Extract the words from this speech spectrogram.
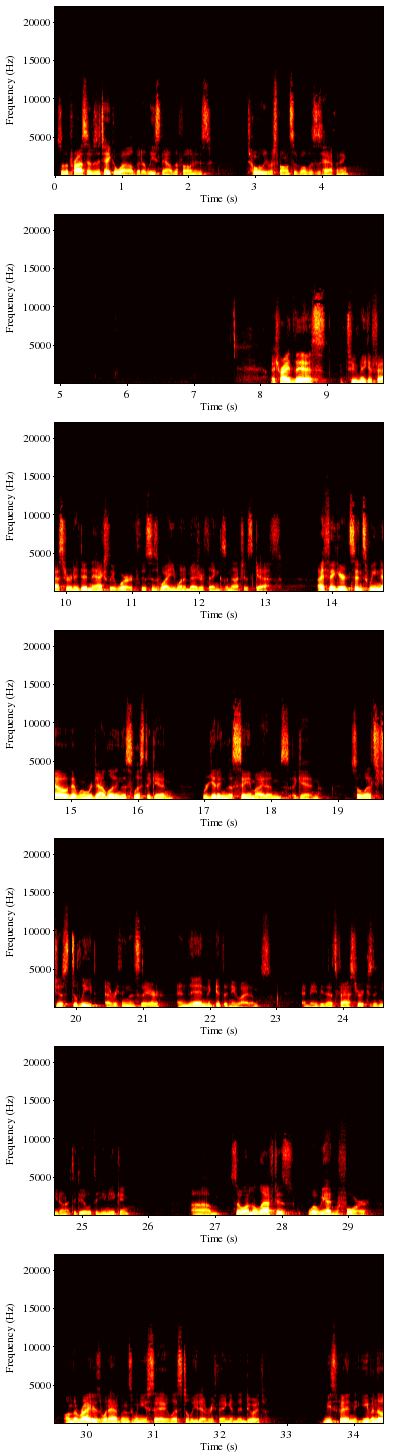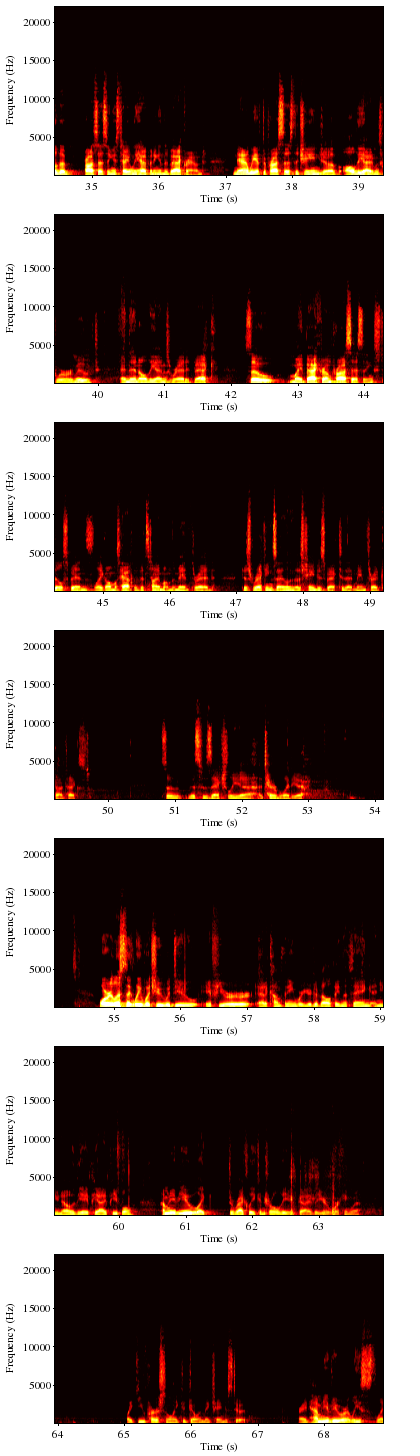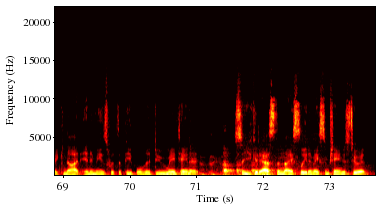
So the process would take a while, but at least now the phone is totally responsive while this is happening. I tried this to make it faster, and it didn't actually work. This is why you want to measure things and not just guess. I figured since we know that when we're downloading this list again, we're getting the same items again. So let's just delete everything that's there and then get the new items. And maybe that's faster because then you don't have to deal with the uniquing. Um, so on the left is what we had before. On the right is what happens when you say, let's delete everything and then do it. We spend, even though the processing is technically happening in the background, now we have to process the change of all the items were removed and then all the items were added back. So my background processing still spends like almost half of its time on the main thread just reconciling those changes back to that main thread context. So this was actually a, a terrible idea. More realistically, what you would do if you're at a company where you're developing the thing and you know the API people, how many of you like directly control the API that you're working with? Like you personally could go and make changes to it, right? How many of you are at least like not enemies with the people that do maintain it? So you could ask them nicely to make some changes to it?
